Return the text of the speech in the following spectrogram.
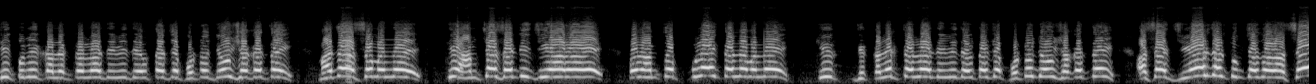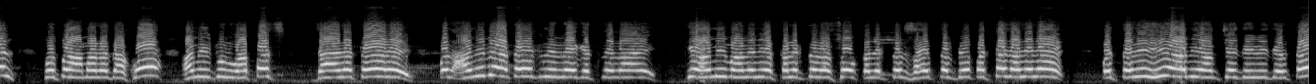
की तुम्ही कलेक्टरला देवी देवताचे फोटो देऊ शकत नाही. माझं असं म्हणणं आहे की आमच्यासाठी जी आर आहे पण आमचं पुन्हा एक त्यांना म्हणणं आहे की कलेक्टरला देवी देवताचे फोटो देऊ शकत नाही असा जी आर जर तुमच्याजवळ असेल तो तो आम्हाला दाखवा. आम्ही इथून वापस जायला तयार आहे. पण आम्ही बी आता एक निर्णय घेतलेला आहे की आम्ही माननीय कलेक्टर असो कलेक्टर साहेब तर बेपत्ता झालेले आहे पण तरीही आम्ही आमचे देवी देवता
